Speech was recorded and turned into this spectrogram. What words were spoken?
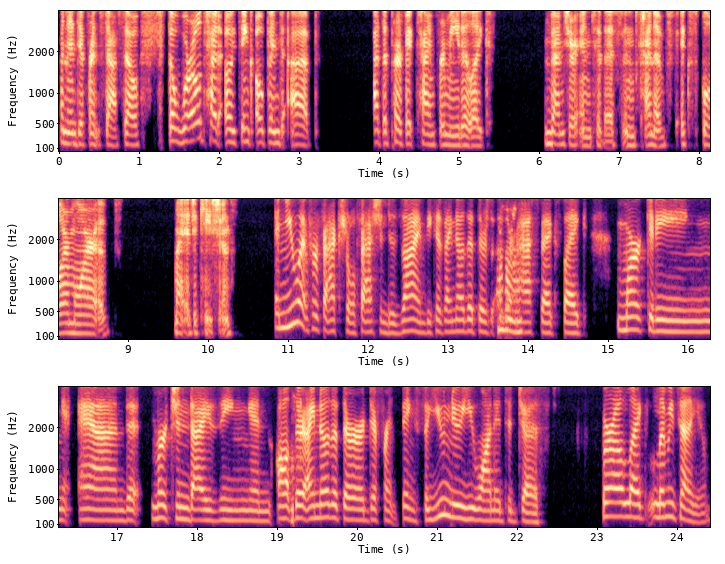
and in different stuff. So the world had, I think, opened up at the perfect time for me to like venture into this and kind of explore more of my education. And you went for factual fashion design because I know that there's other mm-hmm. aspects like marketing and merchandising and all there. I know that there are different things. So you knew you wanted to just, girl, like, let me tell you,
